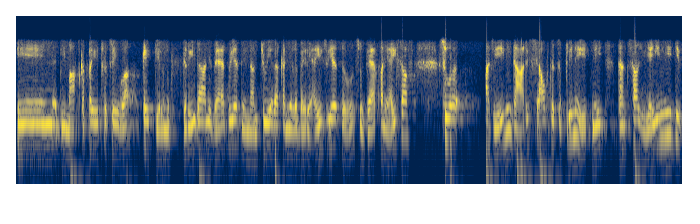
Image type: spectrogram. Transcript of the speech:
en die maatskappy het gesê wat kyk julle moet drie dae in die werk wees en dan twee dae kan julle by die huis wees. So so werk van die huis af. So as jy nie daardie selfdissipline het nie dan sal jy nie die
